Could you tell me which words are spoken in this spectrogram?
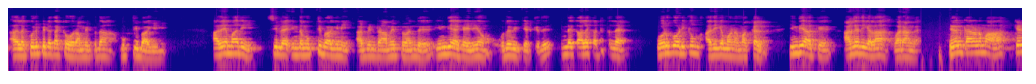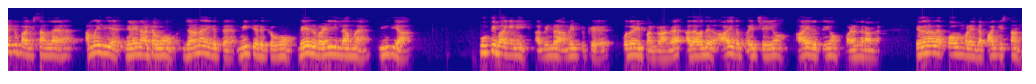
அதுல குறிப்பிடத்தக்க ஒரு அமைப்பு தான் முக்தி பாகினி. அதே மாதிரி சில இந்த முக்தி பாகினி அப்படின்ற அமைப்பு வந்து இந்தியா கையிலயும் உதவி கேட்குது. இந்த காலகட்டத்துல ஒரு கோடிக்கும் அதிகமான மக்கள் இந்தியாவுக்கு அகதிகளா வராங்க. இதன் காரணமா கிழக்கு பாகிஸ்தான்ல அமைதியை நிலைநாட்டவும் ஜனநாயகத்தை மீட்டெடுக்கவும் வேறு வழி இல்லாம இந்தியா முக்தி பாகினி அப்படின்ற அமைப்புக்கு உதவி பண்றாங்க. அதாவது ஆயுத பயிற்சியையும் ஆயுதத்தையும் வழங்குறாங்க. இதனால கோபமடைந்த Pakistan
